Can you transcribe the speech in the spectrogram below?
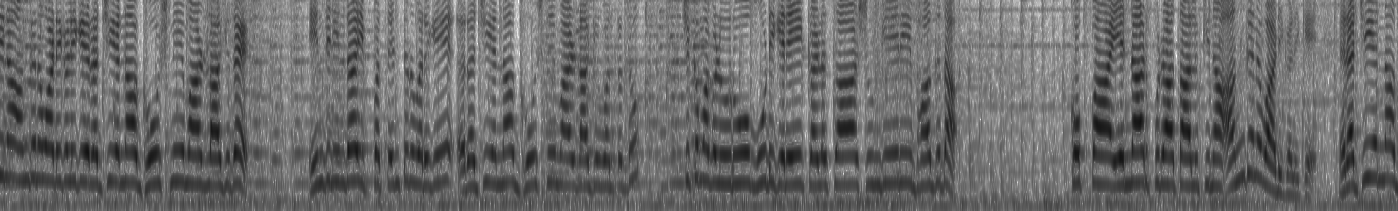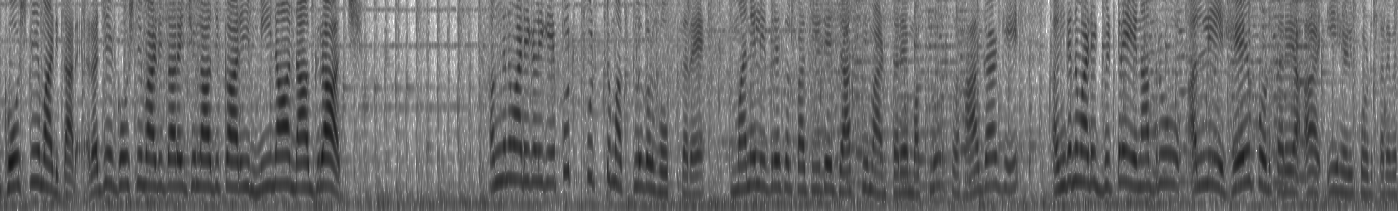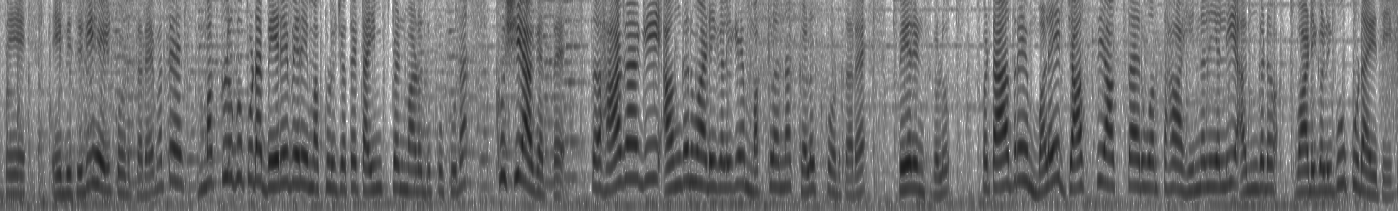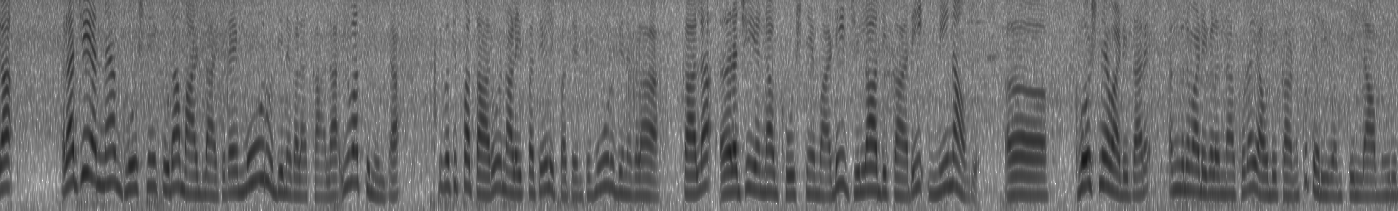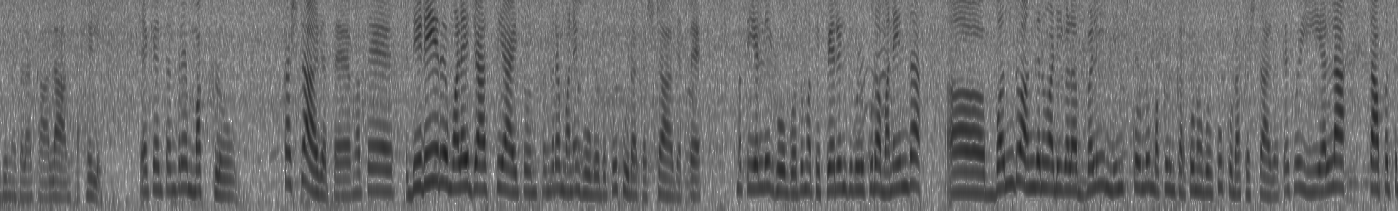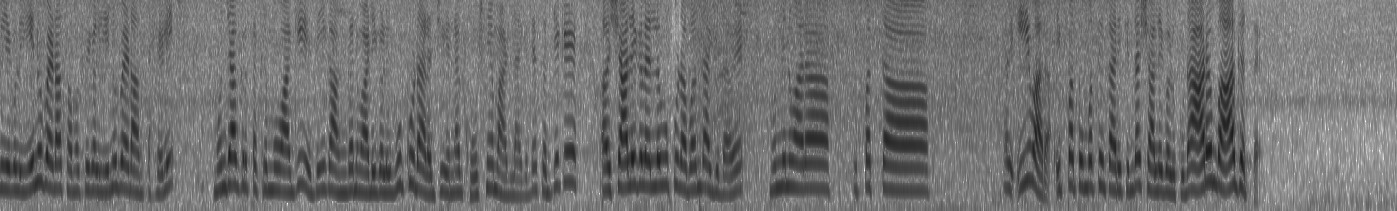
ದಿನ ಅಂಗನವಾಡಿಗಳಿಗೆ ರಜೆಯನ್ನ ಘೋಷಣೆ ಮಾಡಲಾಗಿದೆ. ಇಂದಿನಿಂದ ಇಪ್ಪತ್ತೆಂಟರವರೆಗೆ ರಜೆಯನ್ನ ಘೋಷಣೆ ಮಾಡಲಾಗಿರುವಂಥದ್ದು. ಚಿಕ್ಕಮಗಳೂರು, ಮೂಡಿಗೆರೆ, ಕಳಸ, ಶೃಂಗೇರಿ ಭಾಗದ ಕೊಪ್ಪ, ಎನ್ಆರ್ಪುರ ತಾಲೂಕಿನ ಅಂಗನವಾಡಿಗಳಿಗೆ ರಜೆಯನ್ನ ಘೋಷಣೆ ಮಾಡಿದ್ದಾರೆ. ರಜೆ ಘೋಷಣೆ ಮಾಡಿದ್ದಾರೆ ಜಿಲ್ಲಾಧಿಕಾರಿ ಮೀನಾ ನಾಗರಾಜ್. ಅಂಗನವಾಡಿಗಳಿಗೆ ಪುಟ್ ಪುಟ್ಟು ಮಕ್ಕಳುಗಳು ಹೋಗ್ತಾರೆ. ಮನೇಲಿದ್ರೆ ಸ್ವಲ್ಪ ತೀಟೆ ಜಾಸ್ತಿ ಮಾಡ್ತಾರೆ ಮಕ್ಕಳು ಸೊ ಹಾಗಾಗಿ ಅಂಗನವಾಡಿಗೆ ಬಿಟ್ಟರೆ ಏನಾದರೂ ಅಲ್ಲಿ ಹೇಳ್ಕೊಡ್ತಾರೆ ಈ ಹೇಳ್ಕೊಡ್ತಾರೆ, ಮತ್ತು ಎ ಬಿ ಸಿ ಡಿ ಹೇಳ್ಕೊಡ್ತಾರೆ. ಮತ್ತು ಮಕ್ಕಳಿಗೂ ಕೂಡ ಬೇರೆ ಬೇರೆ ಮಕ್ಕಳ ಜೊತೆ ಟೈಮ್ ಸ್ಪೆಂಡ್ ಮಾಡೋದಕ್ಕೂ ಕೂಡ ಖುಷಿ ಆಗತ್ತೆ. ಸೊ ಹಾಗಾಗಿ ಅಂಗನವಾಡಿಗಳಿಗೆ ಮಕ್ಕಳನ್ನು ಕಳಿಸ್ಕೊಡ್ತಾರೆ ಪೇರೆಂಟ್ಸ್ಗಳು. ಬಟ್ ಆದರೆ ಮಳೆ ಜಾಸ್ತಿ ಆಗ್ತಾ ಇರುವಂತಹ ಹಿನ್ನೆಲೆಯಲ್ಲಿ ಅಂಗನವಾಡಿಗಳಿಗೂ ಕೂಡ ಇದೀಗ ರಜೆಯನ್ನು ಘೋಷಣೆ ಕೂಡ ಮಾಡಲಾಗಿದೆ. ಮೂರು ದಿನಗಳ ಕಾಲ, ಇವತ್ತಿನಿಂದ ಇವತ್ತು ಇಪ್ಪತ್ತಾರು, ನಾಳೆ ಇಪ್ಪತ್ತೇಳು, ಇಪ್ಪತ್ತೆಂಟು, ಮೂರು ದಿನಗಳ ಕಾಲ ರಜೆಯನ್ನು ಘೋಷಣೆ ಮಾಡಿ ಜಿಲ್ಲಾಧಿಕಾರಿ ಮೀನಾ ಅವರು ಘೋಷಣೆ ಮಾಡಿದ್ದಾರೆ. ಅಂಗನವಾಡಿಗಳನ್ನು ಕೂಡ ಯಾವುದೇ ಕಾರಣಕ್ಕೂ ತೆರೆಯುವಂತಿಲ್ಲ ಮೂರು ದಿನಗಳ ಕಾಲ ಅಂತ ಹೇಳಿ. ಯಾಕೆಂತಂದರೆ ಮಕ್ಕಳು ಕಷ್ಟ ಆಗುತ್ತೆ. ಮತ್ತು ದಿಢೀರ್ ಮಳೆ ಜಾಸ್ತಿ ಆಯಿತು ಅಂತಂದರೆ ಮನೆಗೆ ಹೋಗೋದಕ್ಕೂ ಕೂಡ ಕಷ್ಟ ಆಗುತ್ತೆ. ಮತ್ತು ಎಲ್ಲಿಗೆ ಹೋಗೋದು, ಮತ್ತು ಪೇರೆಂಟ್ಸ್ಗಳು ಕೂಡ ಮನೆಯಿಂದ ಬಂದು ಅಂಗನವಾಡಿಗಳ ಬಳಿ ನಿಂತ್ಕೊಂಡು ಮಕ್ಕಳನ್ನ ಕರ್ಕೊಂಡು ಹೋಗೋಕ್ಕೂ ಕೂಡ ಕಷ್ಟ ಆಗುತ್ತೆ. ಸೊ ಈ ಎಲ್ಲ ತಾಪತ್ರಯಗಳು ಏನು ಬೇಡ, ಸಮಸ್ಯೆಗಳು ಏನು ಬೇಡ ಅಂತ ಹೇಳಿ ಮುಂಜಾಗ್ರತಾ ಕ್ರಮವಾಗಿ ಇದೀಗ ಅಂಗನವಾಡಿಗಳಿಗೂ ಕೂಡ ರಜೆಯನ್ನು ಘೋಷಣೆ ಮಾಡಲಾಗಿದೆ. ಸದ್ಯಕ್ಕೆ ಶಾಲೆಗಳೆಲ್ಲವೂ ಕೂಡ ಬಂದಾಗಿದ್ದಾವೆ. ಮುಂದಿನ ವಾರ ಇಪ್ಪತ್ತ, ಈ ವಾರ ಇಪ್ಪತ್ತೊಂಬತ್ತನೇ ತಾರೀಕಿಂದ ಶಾಲೆಗಳು ಕೂಡ ಆರಂಭ ಆಗುತ್ತೆ.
